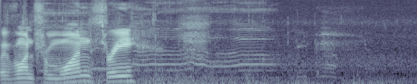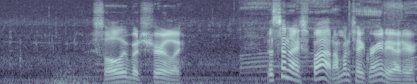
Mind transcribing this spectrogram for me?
We've won from one, three, slowly but surely. This is a nice spot. I'm gonna take Randy out here.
